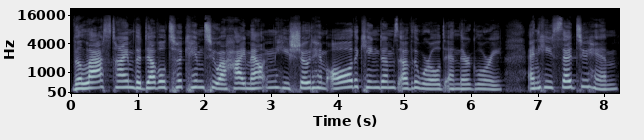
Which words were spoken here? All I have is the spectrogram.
the last time the devil took him to a high mountain, he showed him all the kingdoms of the world and their glory. And he said to him,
